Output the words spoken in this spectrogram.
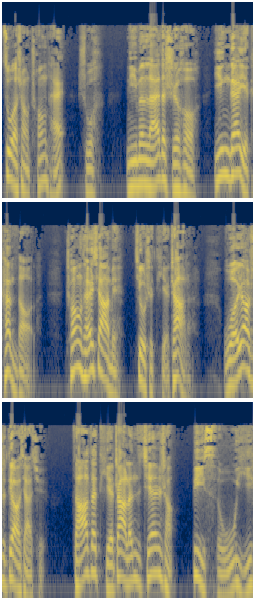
坐上窗台，说：“你们来的时候应该也看到了，窗台下面就是铁栅栏，我要是掉下去，砸在铁栅栏的肩上，必死无疑，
